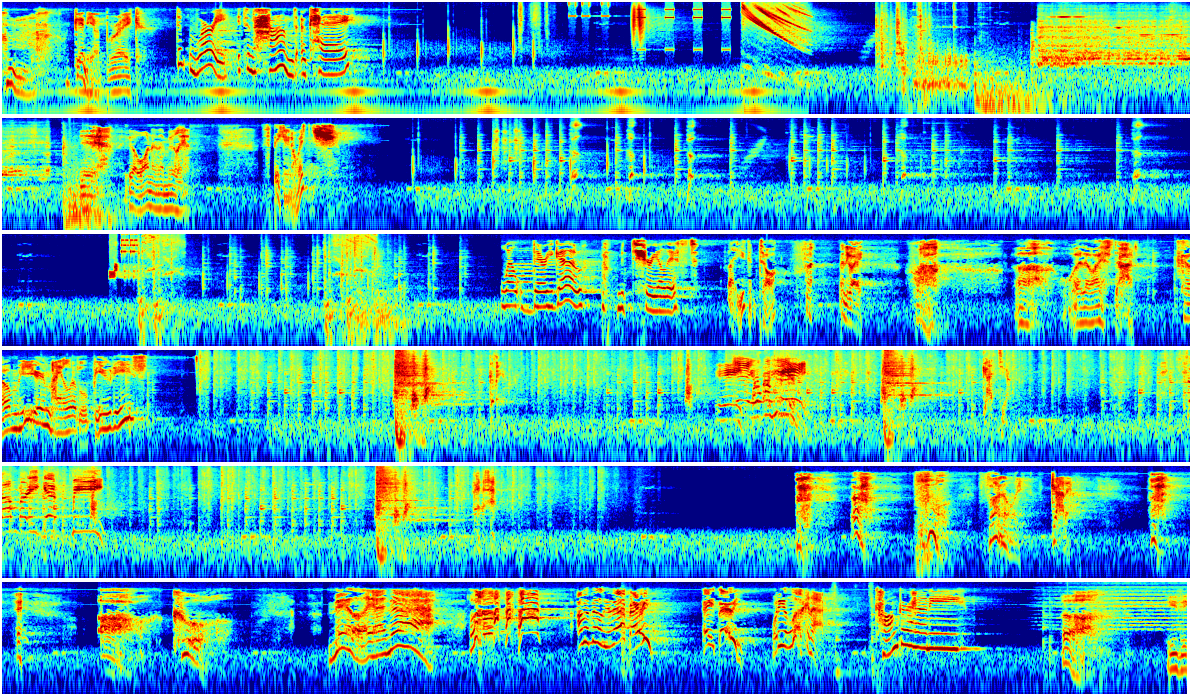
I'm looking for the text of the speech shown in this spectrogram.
Hmm. Give me a break. Don't worry, it's in hand, okay? Yeah, you're one in a million. Speaking of which. You go, materialist. Well, you can talk. anyway. Uh, where do I start? Come here, my little beauties. Come here. Hey, over here! Gotcha. Somebody get me!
